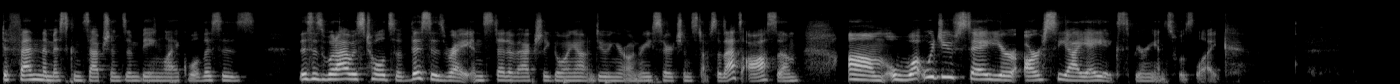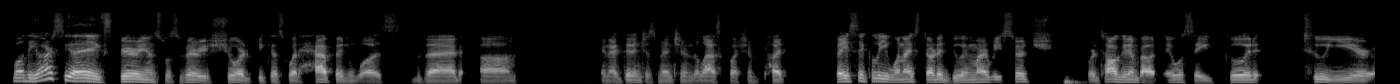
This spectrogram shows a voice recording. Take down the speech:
defend the misconceptions and being like, well, this is this is what I was told, so this is right, instead of actually going out and doing your own research and stuff. So that's awesome. Um, what would you say your RCIA experience was like? Well, the RCIA experience was very short because what happened was that, um, and I didn't just mention in the last question, but basically when I started doing my research, we're talking about it was a good two year,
